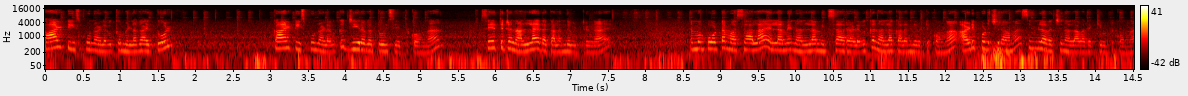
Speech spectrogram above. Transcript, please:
கால் டீஸ்பூன் அளவுக்கு மிளகாய்த்தூள் கால் டீஸ்பூன் அளவுக்கு ஜீரகத்தூள் சேர்த்துக்கோங்க. சேர்த்துட்டு நல்லா இதை கலந்து விட்டுருங்க. நம்ம போட்ட மசாலா எல்லாமே நல்லா மிக்ஸ் ஆகிற அளவுக்கு நல்லா கலந்து விட்டுக்கோங்க. அடி பிடிச்சிடாம சிம்மில் வச்சு நல்லா வதக்கி விட்டுக்கோங்க.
